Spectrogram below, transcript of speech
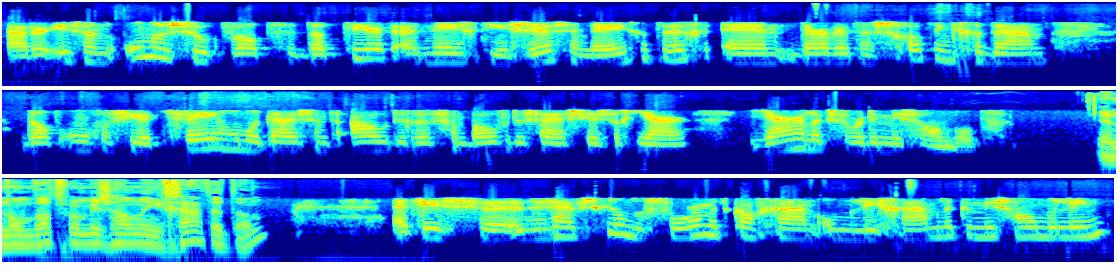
Nou, er is een onderzoek wat dateert uit 1996 en daar werd een schatting gedaan dat ongeveer 200.000 ouderen van boven de 65 jaar jaarlijks worden mishandeld. En om wat voor mishandeling gaat het dan? Het is, uh, er zijn verschillende vormen. Het kan gaan om lichamelijke mishandeling,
